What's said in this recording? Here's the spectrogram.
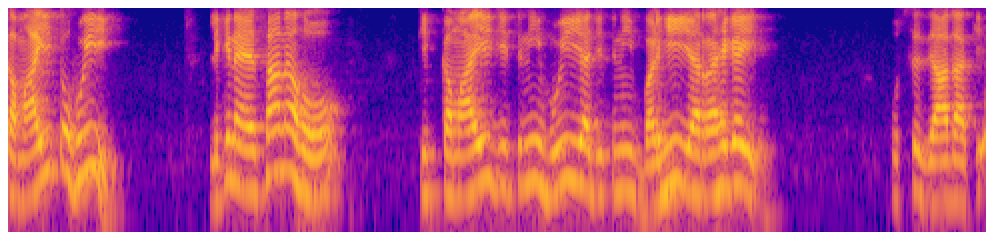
कमाई तो हुई, लेकिन ऐसा ना हो कि कमाई जितनी हुई या जितनी बढ़ी या रह गई, उससे ज़्यादा की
